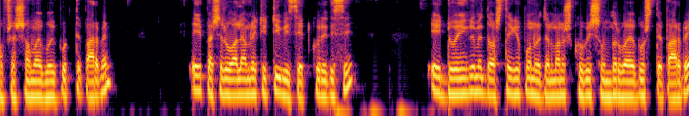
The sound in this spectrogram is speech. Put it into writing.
অবসর সময় বই পড়তে পারবেন। এই পাশের ওয়ালে আমরা একটি টিভি সেট করে দিছি এই ড্রয়িং রুমে দশ থেকে পনেরো জন মানুষ খুবই সুন্দরভাবে বসতে পারবে।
